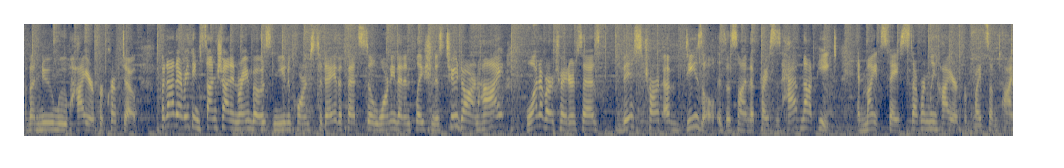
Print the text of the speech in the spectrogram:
of a new move higher for crypto? But not everything sunshine and rainbows and unicorns today. The Fed's still warning that inflation is too darn high. One of our traders says this chart of diesel is a sign that prices have not peaked and might stay stubbornly higher for quite some time.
